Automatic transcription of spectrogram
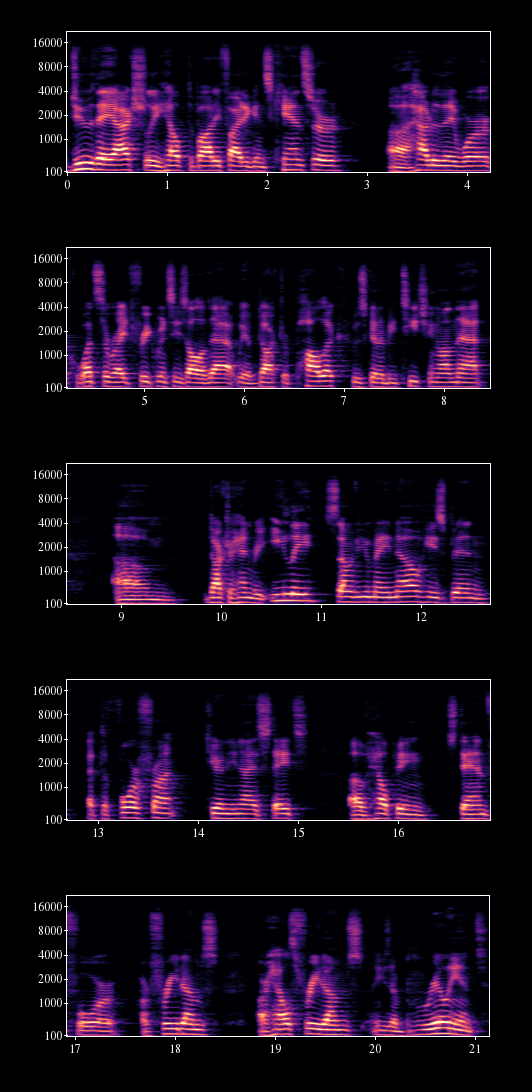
do they actually help the body fight against cancer? Uh, how do they work? What's the right frequencies? All of that. We have Dr. Pawluk, who's going to be teaching on that. Um, Dr. Henry Ealy, some of you may know, he's been at the forefront here in the United States of helping stand for our freedoms, our health freedoms. He's a brilliant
